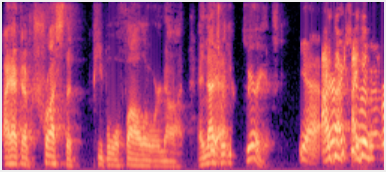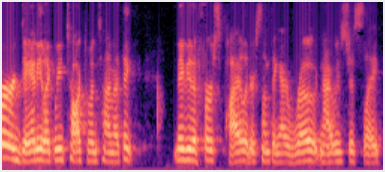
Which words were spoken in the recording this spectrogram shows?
I have to have trust that people will follow or not. And that's Yeah. what you experienced. Yeah, I I, think- actually I think- remember Danny. Like we talked one time. I think maybe the first pilot or something I wrote, and I was just like,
